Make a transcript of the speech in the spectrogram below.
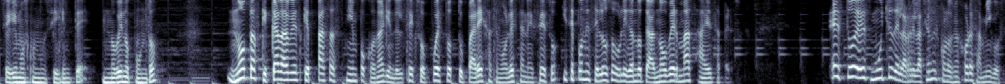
Seguimos con un siguiente noveno punto. Notas que cada vez que pasas tiempo con alguien del sexo opuesto, tu pareja se molesta en exceso y se pone celoso obligándote a no ver más a esa persona. Esto es mucho de las relaciones con los mejores amigos.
